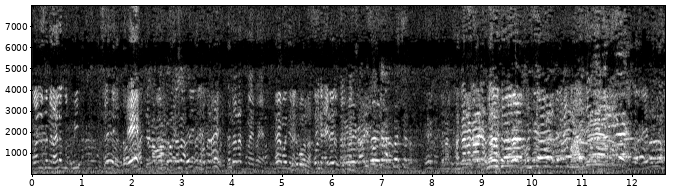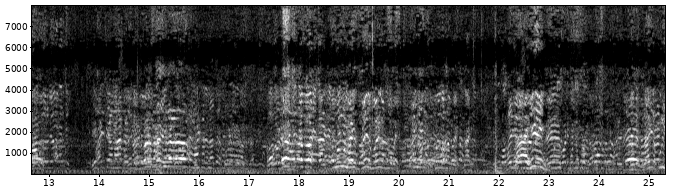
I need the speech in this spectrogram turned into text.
माझ्या संग राहिला ना तुम्ही बोला राहा. नाही तुम्ही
